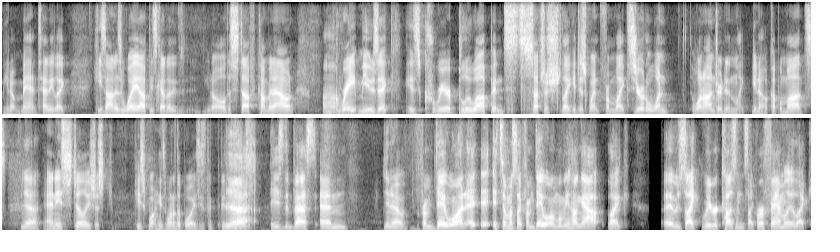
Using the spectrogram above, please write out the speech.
you know, man, Teddy, like, he's on his way up. He's got a, you know, all the stuff coming out. Uh-huh. Great music. His career blew up in s- such a sh- like it just went from like zero to one, one hundred in like you know a couple months, Yeah. and he's still he's just he's one he's one of the boys. He's the, he's the best. He's the best. And you know, from day one, it, it- it's almost like from day one when we hung out, like it was like we were cousins, like we're family. Like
